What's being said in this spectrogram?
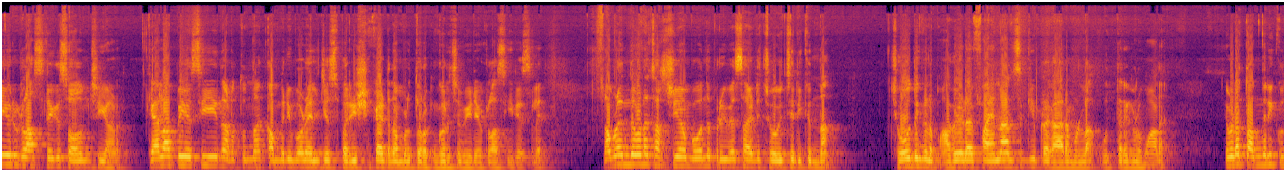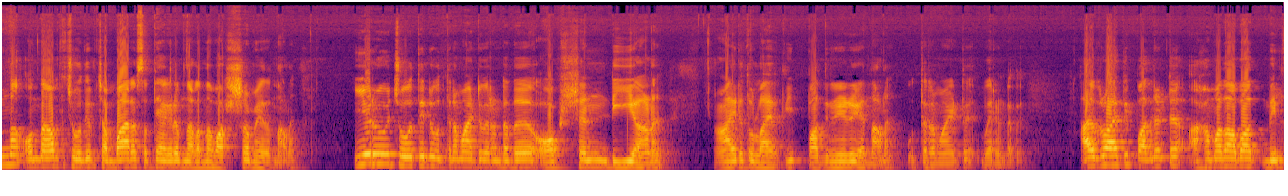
ഈ ഒരു ക്ലാസ്സിലേക്ക് സ്വാഗതം ചെയ്യുകയാണ് കേരള പി എസ് സി നടത്തുന്ന company board L G S പരീക്ഷയ്ക്കായിട്ട് നമ്മൾ തുറക്കം കുറിച്ച വീഡിയോ ക്ലാസ് സീരീസിൽ നമ്മൾ എന്തുകൊണ്ട് ചർച്ച ചെയ്യാൻ പോകുന്ന പ്രീവിയസ് ആയിട്ട് ചോദിച്ചിരിക്കുന്ന ചോദ്യങ്ങളും അവയുടെ ഫൈനാൻസ് കീ പ്രകാരമുള്ള ഉത്തരങ്ങളുമാണ്. ഇവിടെ തന്നിരിക്കുന്ന ഒന്നാമത്തെ ചോദ്യം ചമ്പാരൻ സത്യാഗ്രഹം നടന്ന വർഷം ഏതെന്നാണ്. ഈ ഒരു ചോദ്യത്തിന്റെ ഉത്തരമായിട്ട് വരേണ്ടത് ഓപ്ഷൻ ഡി ആണ്. ആയിരത്തി തൊള്ളായിരത്തി പതിനേഴ് എന്നാണ് ഉത്തരമായിട്ട് വരേണ്ടത്. ആയിരത്തി തൊള്ളായിരത്തി പതിനെട്ട് അഹമ്മദാബാദ് മിൽ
